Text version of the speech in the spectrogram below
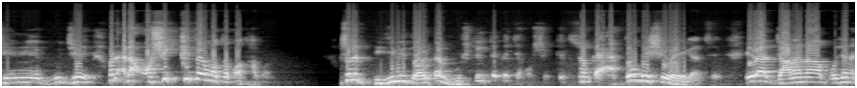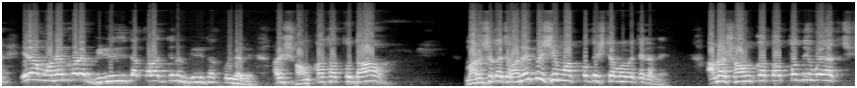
জেনে, বুঝে মানে একটা অশিক্ষিতের মতো কথা বলে। আসলে বিজেপি দলটা মুশকিল থেকে অশিক্ষিত সংখ্যা এত বেশি হয়ে গেছে, এরা জানে না, বোঝে না, এরা মনে করে বিরোধিতা করার জন্য বিরোধিতা করে যাবে। আরে সংখ্যা তত্ত্ব দাও। মানুষের কাছে অনেক বেশি মত প্রতিষ্ঠা পাবে সেখানে। আমরা সংখ্যা তত্ত্ব দিয়ে বোঝাচ্ছি।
